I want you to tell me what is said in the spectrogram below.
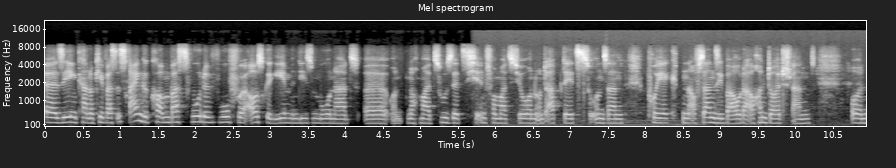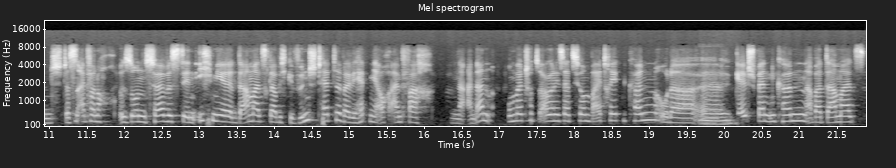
äh, sehen kann, okay, was ist reingekommen, was wurde wofür ausgegeben in diesem Monat äh, und nochmal zusätzliche Informationen und Updates zu unseren Projekten auf Sansibar oder auch in Deutschland. Und das ist einfach noch so ein Service, den ich mir damals, glaube ich, gewünscht hätte, weil wir hätten ja auch einfach einer anderen Umweltschutzorganisation beitreten können oder äh, mhm. Geld spenden können. Aber damals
